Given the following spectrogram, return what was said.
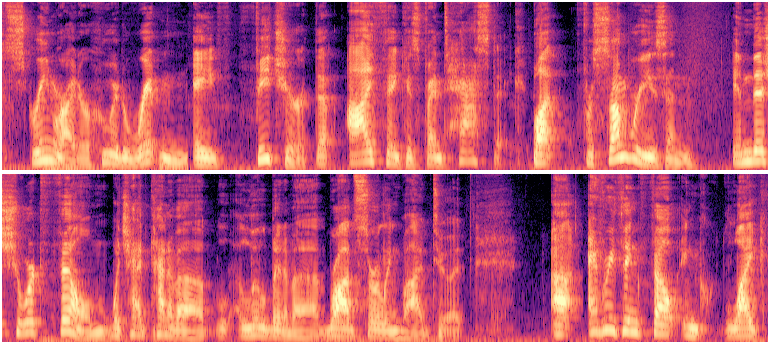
screenwriter who had written a feature that I think is fantastic. But for some reason, in this short film, which had kind of a, a little bit of a Rod Serling vibe to it, uh, everything felt in, like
